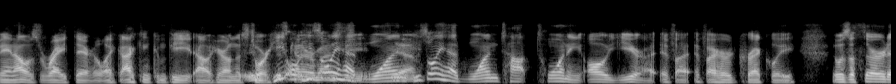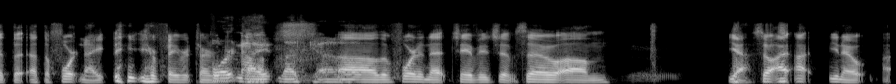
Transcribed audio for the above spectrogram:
"Man, I was right there. Like I can compete out here on this tour." He this he's only had me- one. yeah. He's only had one top twenty all year, if I if I heard correctly. It was a third at the at the Fortnite, your favorite tournament. Tom Fortnite. Let's go. uh the Fortinet championship. So um yeah, so I, I you know, I,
